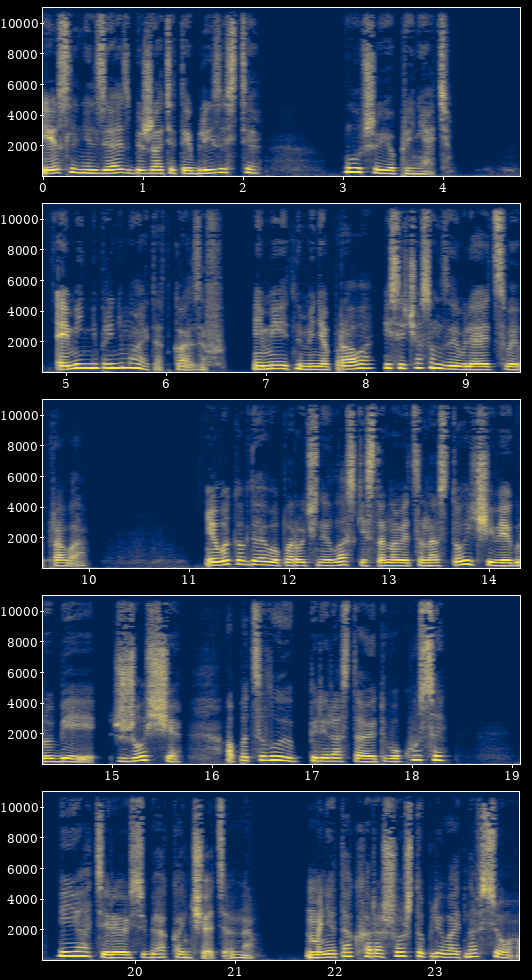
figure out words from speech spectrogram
Если нельзя избежать этой близости, лучше ее принять. Эмин не принимает отказов имеет на меня право, и сейчас он заявляет свои права. И вот когда его порочные ласки становятся настойчивее, грубее, жестче, а поцелуи перерастают в укусы, я теряю себя окончательно. Мне так хорошо, что плевать на все.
